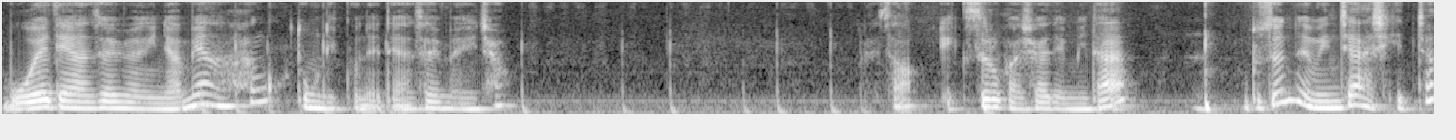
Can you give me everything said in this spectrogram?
뭐에 대한 설명이냐면 한국 독립군에 대한 설명이죠. 그래서 X로 가셔야 됩니다. 무슨 의미인지 아시겠죠?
